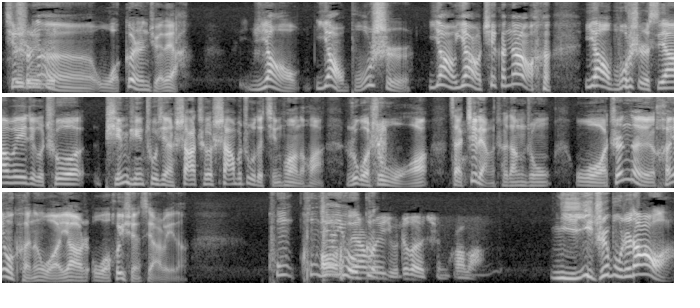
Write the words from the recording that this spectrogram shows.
其实呢，对对我个人觉得呀，要要不是要要 check now，要不是 CRV 这个车频频出现刹车刹不住的情况的话，如果是我在这两个车当中，我真的很有可能我要我会选 CRV 的，空空间又更、有这个情况吗？你一直不知道啊。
